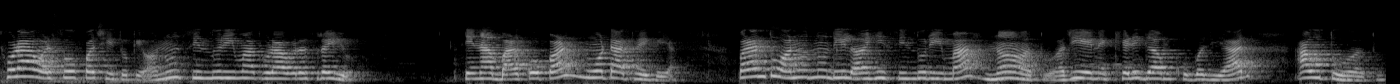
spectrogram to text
થોડા વર્ષો પછી તો કે અનુજ સિંદુરીમાં થોડા વર્ષ રહ્યો. તેના બાળકો પણ મોટા થઈ ગયા. પરંતુ અનુજનું દિલ અહીં સિંદુરીમાં ન હતું. હજી એને ખેડી ગામ ખૂબ જ યાદ આવતું હતું.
